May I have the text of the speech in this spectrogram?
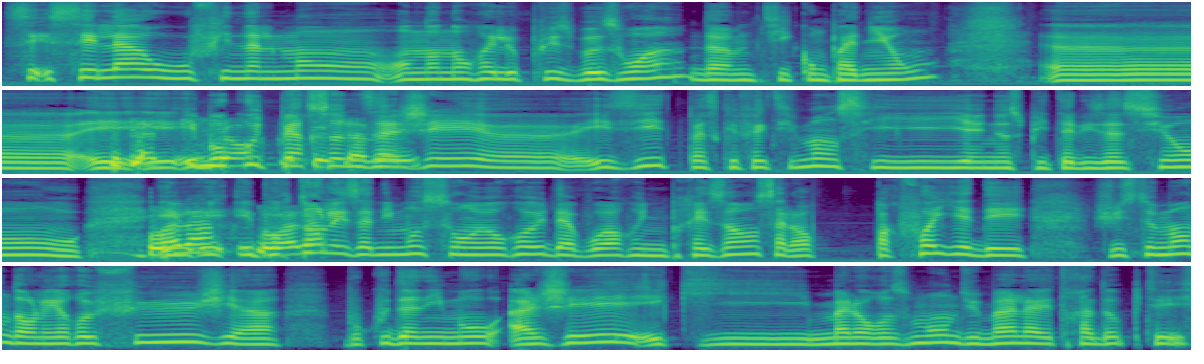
c'est là où finalement on en aurait le plus besoin d'un petit compagnon. Euh, et, beaucoup de personnes âgées euh, hésitent parce qu'effectivement s'il y a une hospitalisation, ou- et- Voilà, et, et pourtant voilà. les animaux sont heureux d'avoir une présence. Alors Parfois, il y a des, justement, dans les refuges, il y a beaucoup d'animaux âgés et qui, malheureusement, ont du mal à être adoptés.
